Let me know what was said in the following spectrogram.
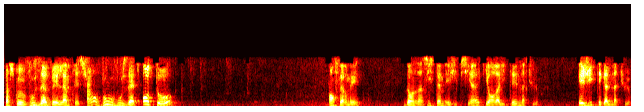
Parce que vous avez l'impression, vous vous êtes auto enfermé dans un système égyptien qui est en réalité nature. Égypte égale nature.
